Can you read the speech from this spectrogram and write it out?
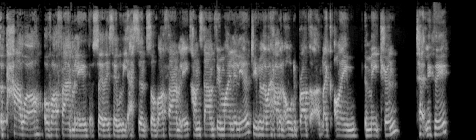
the power of our family, so they say, well, the essence of our family comes down through my lineage. Even though I have an older brother, like I'm the matron technically.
